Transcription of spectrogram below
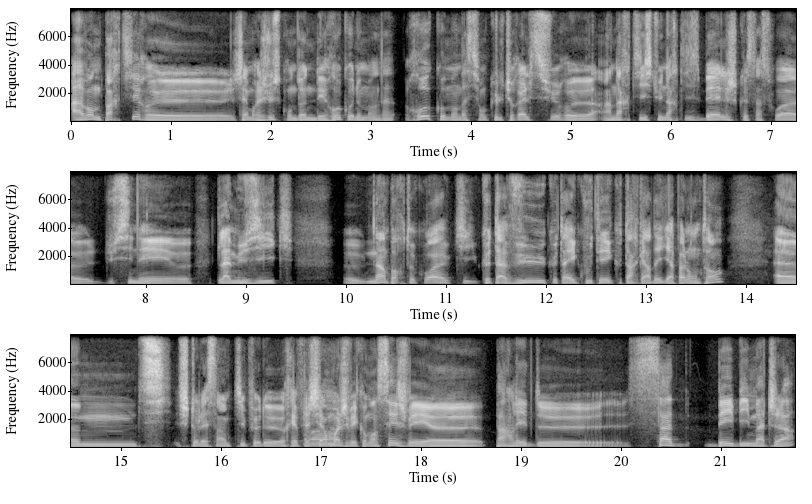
avant de partir, euh, j'aimerais juste qu'on donne des recommanda- recommandations culturelles sur euh, un artiste, une artiste belge, que ça soit du ciné, de la musique, n'importe quoi, qui, que tu as vu, que tu as écouté, que tu as regardé il n'y a pas longtemps. Si- je te laisse un petit peu de réfléchir. Ouais. Moi, je vais commencer. Je vais parler de Sad Baby Maja.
